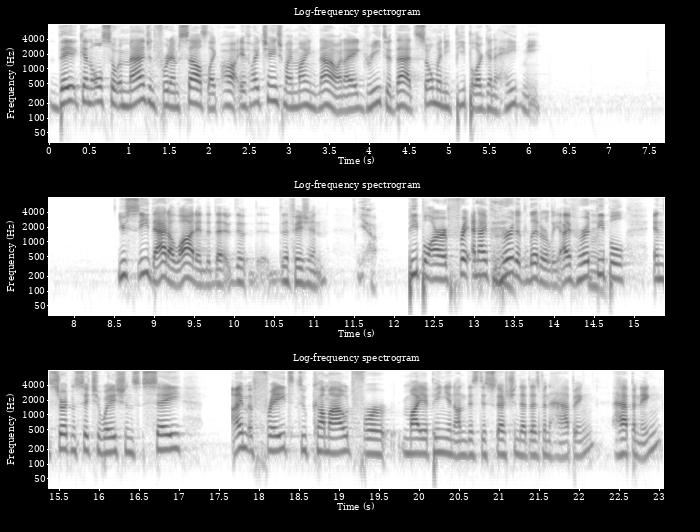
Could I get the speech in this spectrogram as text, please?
they can also imagine for themselves, like, oh, if I change my mind now and I agree to that, so many people are going to hate me. You see that a lot in the, the, the, the division Yeah. people are afraid and i've heard it literally i've heard hmm. people in certain situations say i'm afraid to come out for my opinion on this discussion that has been happening happening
